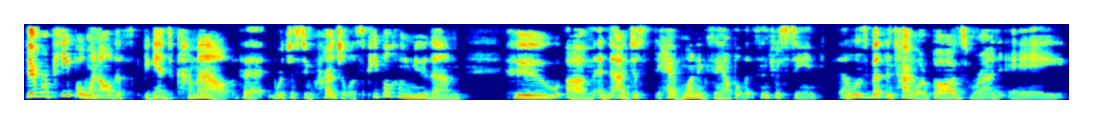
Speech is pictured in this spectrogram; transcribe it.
there were people when all this began to come out that were just incredulous. People who knew them who, um, and I just have one example that's interesting. Elizabeth and Tyler Boggs run a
